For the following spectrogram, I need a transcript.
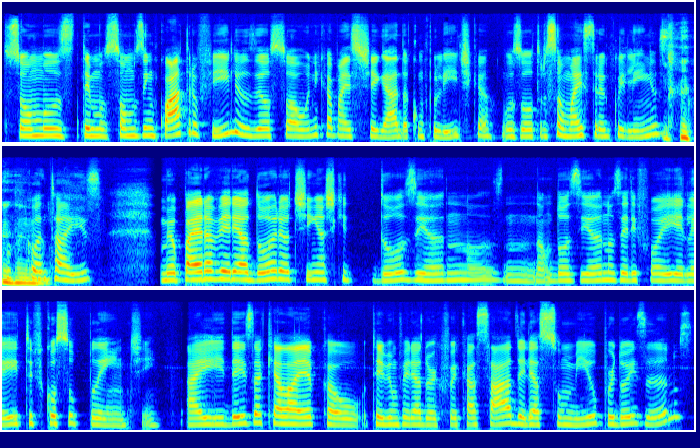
Somos, temos, somos em quatro filhos, eu sou a única mais chegada com política, os outros são mais tranquilinhos quanto a isso. Meu pai era vereador, eu tinha acho que 12 anos, não, 12 anos ele foi eleito e ficou suplente. Aí, desde aquela época, teve um vereador que foi cassado, ele assumiu por dois anos.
